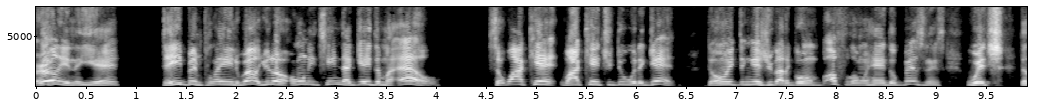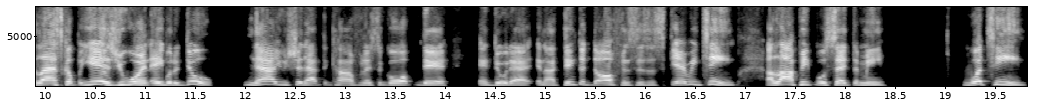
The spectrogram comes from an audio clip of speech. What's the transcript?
early in the year. They've been playing well. You're the only team that gave them an L. So why can't why can't you do it again? The only thing is you got to go in Buffalo and handle business, which the last couple years you weren't able to do. Now you should have the confidence to go up there and do that. And I think the Dolphins is a scary team. A lot of people said to me, what team,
